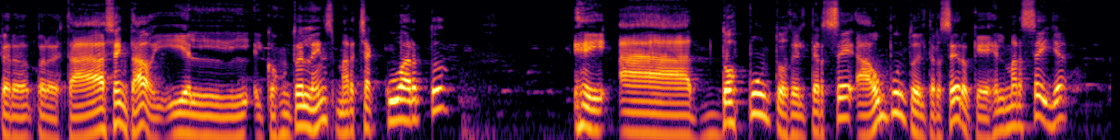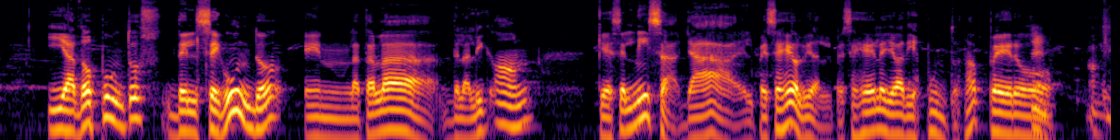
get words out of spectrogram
pero, pero está sentado y el, el conjunto de Lens marcha cuarto eh, a dos puntos del tercer, a un punto del tercero, que es el Marsella, y a dos puntos del segundo en la tabla de la Ligue 1, que es el Niza. Ya el PSG, olvídalo, el PSG le lleva 10 puntos, ¿no? Pero, Sí.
